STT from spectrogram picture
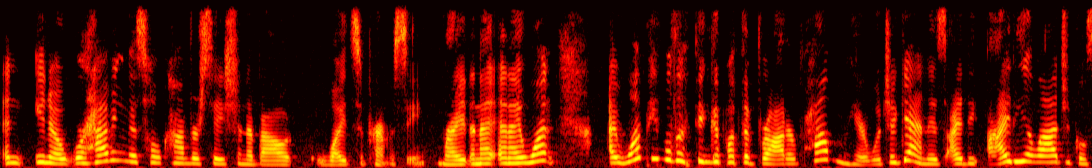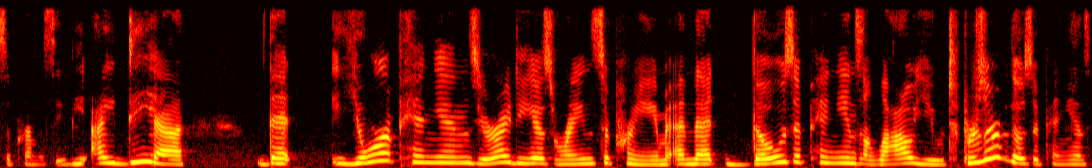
And you know, we're having this whole conversation about white supremacy, right? And I and I want I want people to think about the broader problem here, which again is ide- ideological supremacy, the idea that your opinions, your ideas reign supreme, and that those opinions allow you to preserve those opinions.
